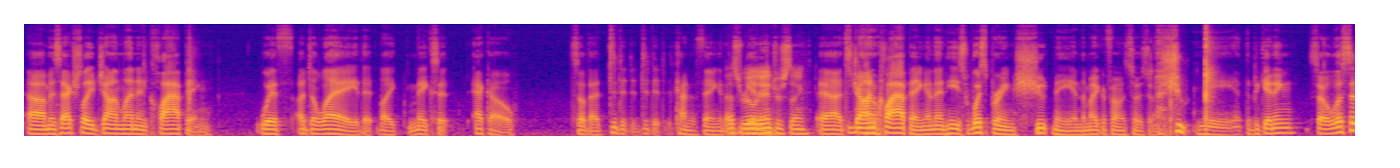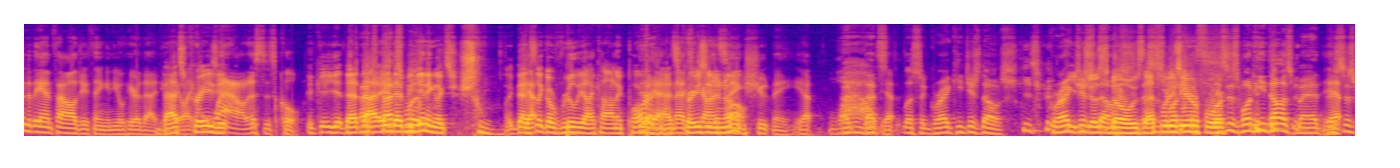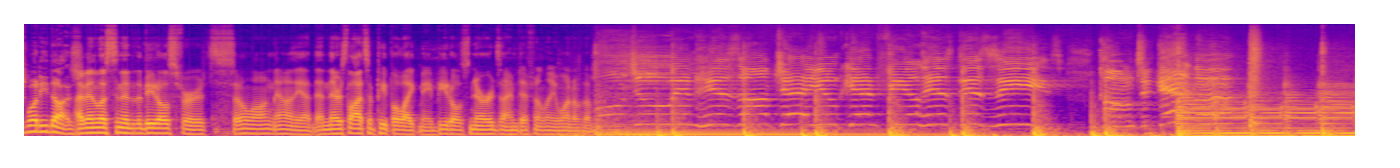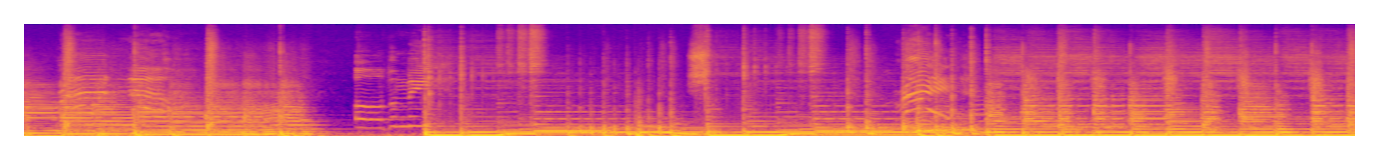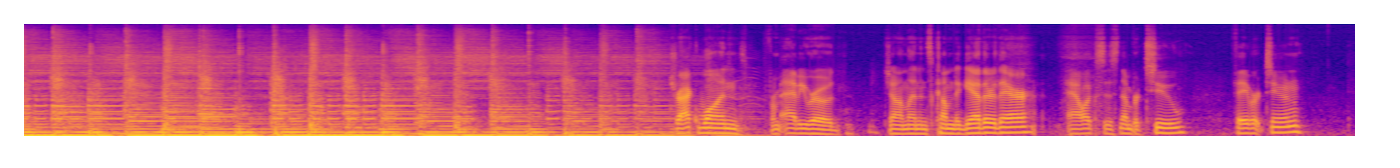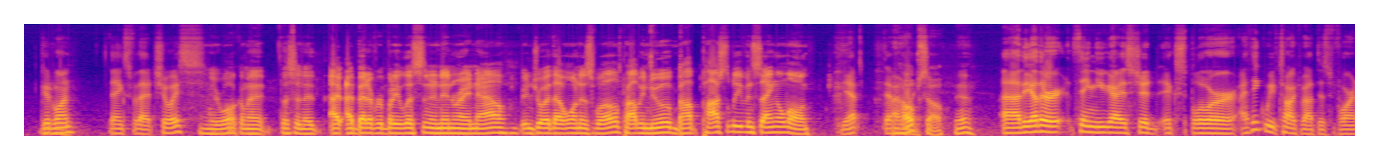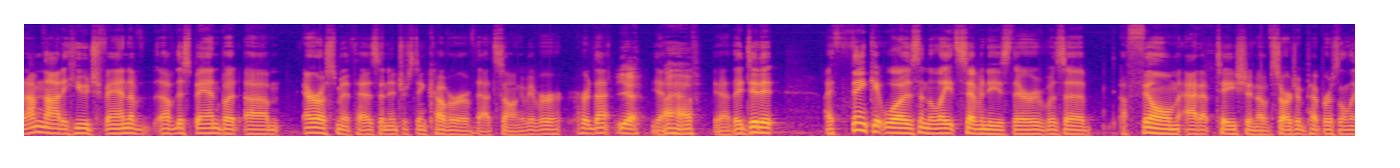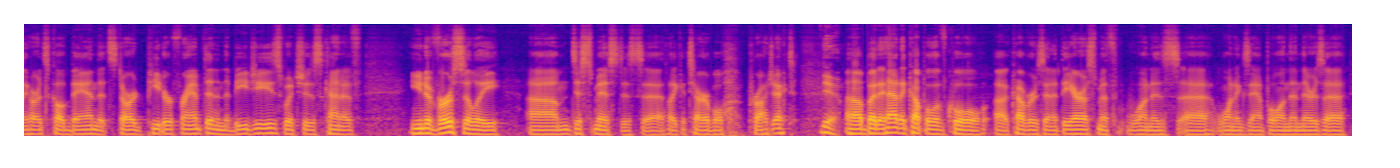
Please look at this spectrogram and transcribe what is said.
Um, is actually John Lennon clapping with a delay that like makes it echo So that kind of thing. at That's really interesting. Uh, it's John Wow. clapping, and then he's whispering "shoot me" in the microphone. So, so shoot me at the beginning. So listen to the anthology thing, and you'll hear that. and you'll be That's like, crazy. Wow, this is cool. It- yeah, that That's- that, that's that beginning, like, shoo, like that's Yep. like a really iconic part. Yeah, and that's, crazy John to saying, know. Shoot me. Yep. Wow. That's Yep. listen, Greg. He just knows. Greg he just, just knows. knows. That's is what he's he- here for. This is what he does, man. Yep. This is what he does. I've been listening to the Beatles for so long now. Yeah, and there's lots of people like me, Beatles nerds. I'm definitely one of them. Track one from Abbey Road. John Lennon's "Come Together" there. Alex's number two favorite tune. Good one. Thanks for that choice. You're welcome. I, listen, to, I, I bet everybody listening in right now enjoyed that one as well. Probably knew about, possibly even sang along. Yep, definitely. I hope so. Yeah. Uh, the other thing you guys should explore, I think we've talked about this before, and I'm not a huge fan of, of this band, but um, Aerosmith has an interesting cover of that song. Have you ever heard that? Yeah, Yeah, I have. Yeah, they did it. I think it was in the late 70s. There was a, a film adaptation of Sgt. Pepper's Lonely Hearts Club Band that starred Peter Frampton and the Bee Gees, which is kind of universally um, dismissed as uh, like a terrible project. Yeah. Uh, but it had a couple of cool uh, covers in it. The Aerosmith one is uh, one example, and then there's a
